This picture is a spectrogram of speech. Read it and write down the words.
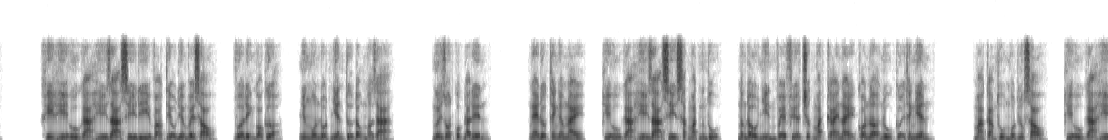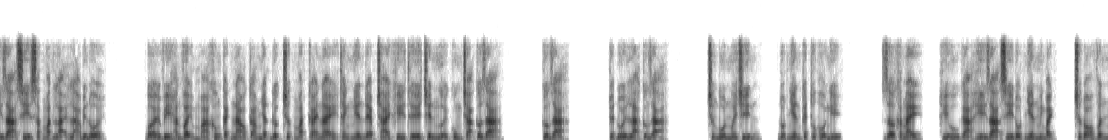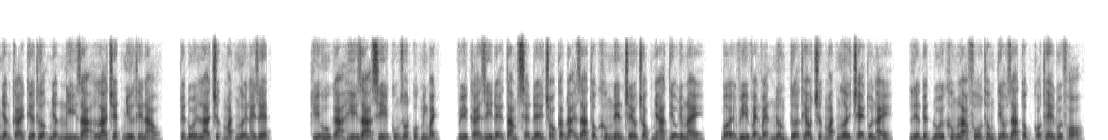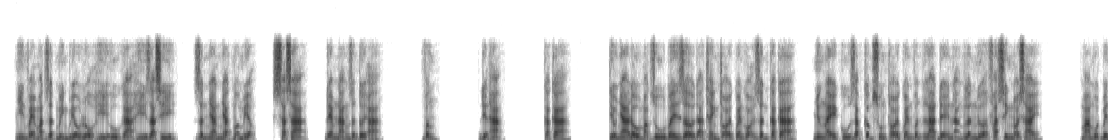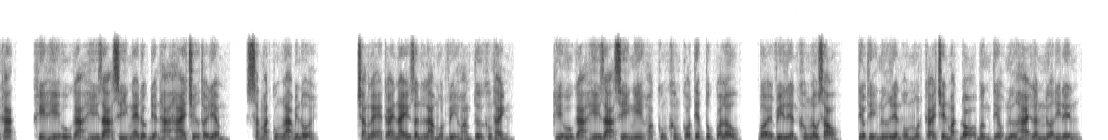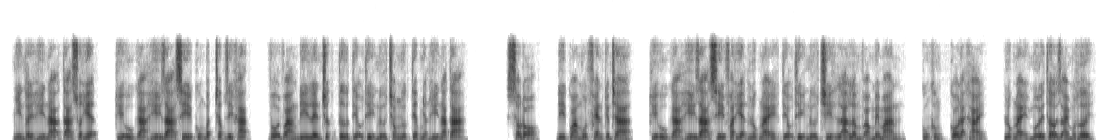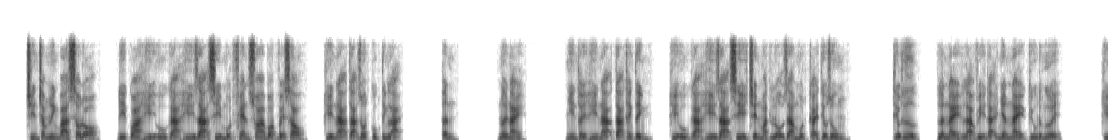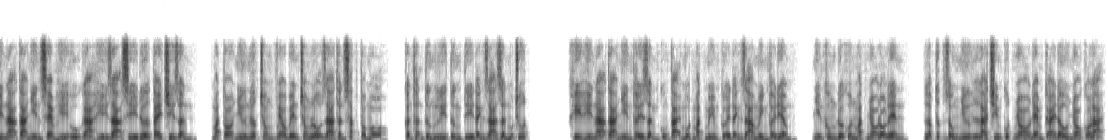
Khi hỉ ủ gạ hỉ dạ xì đi vào tiểu điếm về sau, vừa định gõ cửa, nhưng môn đột nhiên tự động mở ra. Người rốt cuộc đã đến. Nghe được thanh âm này hỉ ủ gạ hỉ dạ xỉ sắc mặt ngưng tụ, ngẩng đầu nhìn về phía trước mắt cái này có nợ nụ cười thanh niên. Mà cảm thụ một lúc sau hỉ ủ gạ hỉ dạ xỉ sắc mặt lại là biến đổi. Bởi vì hắn vậy mà không cách nào cảm nhận được trước mắt cái này thanh niên đẹp trai khí thế trên người cùng trạ cơ dạ. Cường giả. Tuyệt đối là cường giả. Chương bốn mươi chín, đột nhiên kết thúc hội nghị. Giờ khắc này hì ủ gạ hỉ dạ xỉ đột nhiên minh bạch, trước đó vân nhẫn cái kia thượng nhẫn nhị dạ là chết như thế nào, tuyệt đối là trước mắt người này giết. Hỉ ủ gạ hỉ dạ xỉ cũng rốt cuộc minh bạch, vì cái gì đệ tam sẽ để cho các đại gia tộc không nên t r e o chọc nhà tiểu điếm này, bởi vì vẹn vẹn nương tựa theo trước mắt người trẻ tuổi này, liền tuyệt đối không là phổ thông tiểu gia tộc có thể đối phó. Nhìn vẻ mặt giật mình biểu lộ hỉ ủ gạ hỉ dạ xỉ dần nhàn nhạt mở miệng xa xa đem nàng dẫn tới a à? vâng. Điện hạ. Ca ca. Tiểu nha đầu mặc dù bây giờ đã thành thói quen gọi dần ca ca, nhưng này cụ dạp cầm xuống thói quen vẫn là để nàng lần nữa phát sinh nói sai. Mà một bên khác, khi hỉ ủ gạ hỉ dạ xỉ nghe được điện hạ hai chữ thời điểm, sắc mặt cũng là biến đổi chẳng lẽ cái này dần là một vị hoàng tử không thành? Khi U gạ hì dạ xì nghi hoặc cũng không có tiếp tục quá lâu, bởi vì liền không lâu sau, tiểu thị nữ liền ôm một cái trên mặt đỏ bừng tiểu nữ hải lần nữa đi đến. Nhìn thấy hì nạ tạ xuất hiện, khi U gạ hì dạ xì cũng bất chấp gì khác, vội vàng đi lên trước từ tiểu thị nữ trong ngực tiếp nhận hì nạ tạ. Sau đó, đi qua một phen kiểm tra, khi U gạ hì dạ xì phát hiện lúc này tiểu thị nữ chỉ là lâm vào mê man, cũng không có đại khái, lúc này mới thở dài một hơi. Chín trăm linh ba sau đó, đi qua hỉ ủ gạ hì dạ xì một phen xoa bóp về sau hì nạ tạ rốt cục tỉnh lại. Ân, nơi này nhìn thấy hy nạ tạ thanh tỉnh thì ủ gạ hy dạ xì trên mặt lộ ra một cái tiếu dung. Tiểu thư, lần này là vị đại nhân này cứu được ngươi. Khi nạ tạ nhìn xem hỉ ủ gạ hỉ dạ xì đưa tay chỉ dần, mắt to như nước trong veo bên trong lộ ra thần sắc tò mò, cẩn thận từng ly từng tí đánh giá dần một chút. Khi hỉ nạ tạ nhìn thấy dần cũng tại một mặt mỉm cười đánh giá mình thời điểm, nhịn không được khuôn mặt nhỏ đỏ lên, lập tức giống như là chim cút nhỏ đem cái đầu nhỏ co lại.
